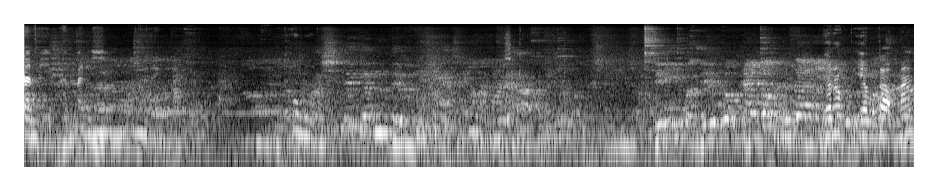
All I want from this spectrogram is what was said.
사람이 한 마리씩. 통으로. 여러 여가 엄마?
